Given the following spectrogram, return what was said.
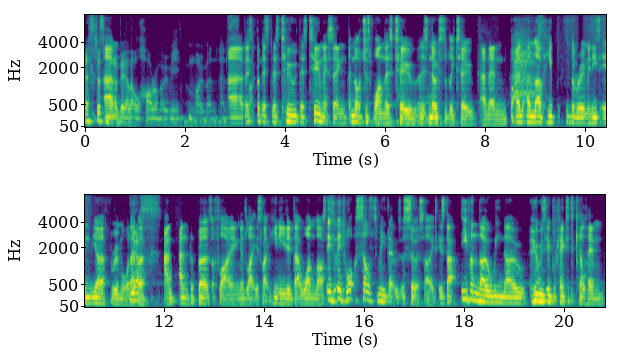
it's just meant Um, to be a little horror movie moment Uh, there's, but there's there's two there's two missing, not just one. There's two, and it's noticeably two. And then, but I, I love he was in the room and he's in the Earth room or whatever, Yes. And and the birds are flying and like it's like he needed that one last. It's, it's what sells to me that it was a suicide is that even though we know who is implicated to kill him,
